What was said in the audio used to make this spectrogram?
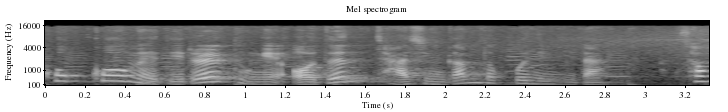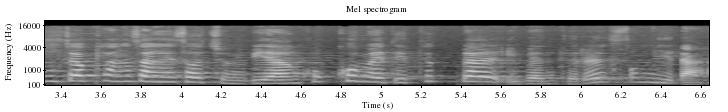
코코메디를 통해 얻은 자신감 덕분입니다. 성적 향상에서 준비한 코코메디 특별 이벤트를 쏩니다.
